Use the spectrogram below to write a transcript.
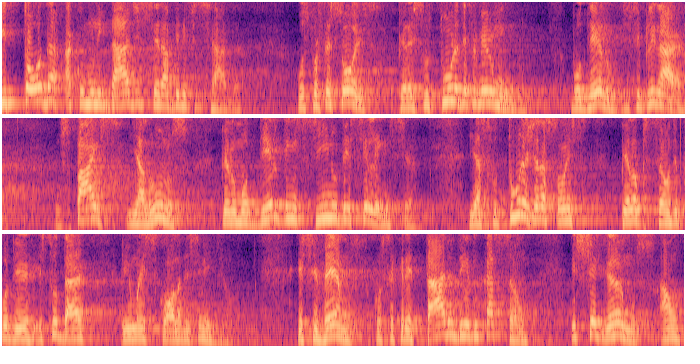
E toda a comunidade será beneficiada. Os professores, pela estrutura de primeiro mundo, modelo disciplinar, os pais e alunos pelo modelo de ensino de excelência e as futuras gerações pela opção de poder estudar em uma escola desse nível. Estivemos com o secretário de Educação e chegamos a um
